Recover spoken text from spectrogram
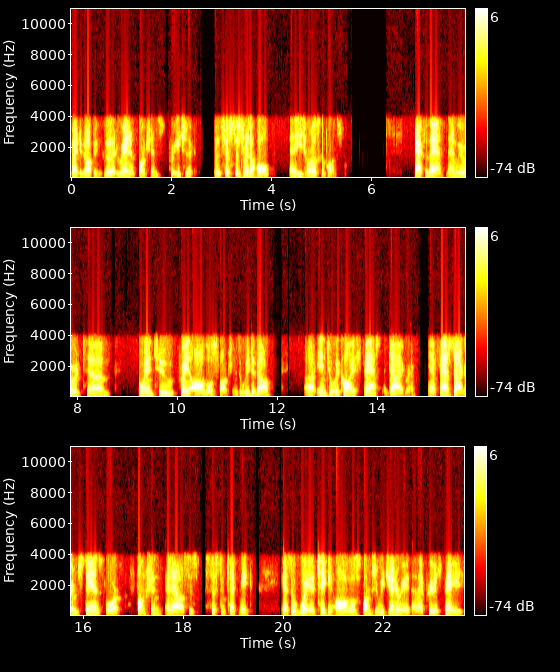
by developing good random functions for each of the for the system as a whole and each one of those components. After that, then we would um, go into putting all those functions that we developed uh, into what we call a FAST diagram. And a FAST diagram stands for Function Analysis System Technique. And it's a way of taking all those functions we generated on that previous page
